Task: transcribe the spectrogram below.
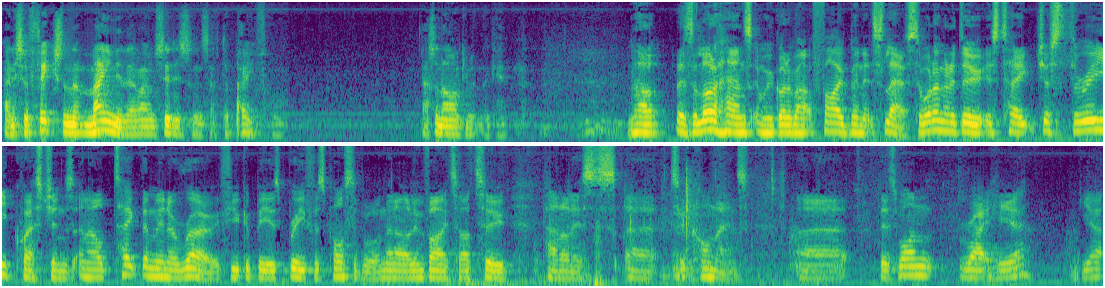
And it's a fiction that mainly their own citizens have to pay for. That's an argument again. Now, there's a lot of hands, and we've got about five minutes left. So, what I'm going to do is take just three questions, and I'll take them in a row if you could be as brief as possible, and then I'll invite our two panelists uh, to comment. Uh, there's one right here. Yeah.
